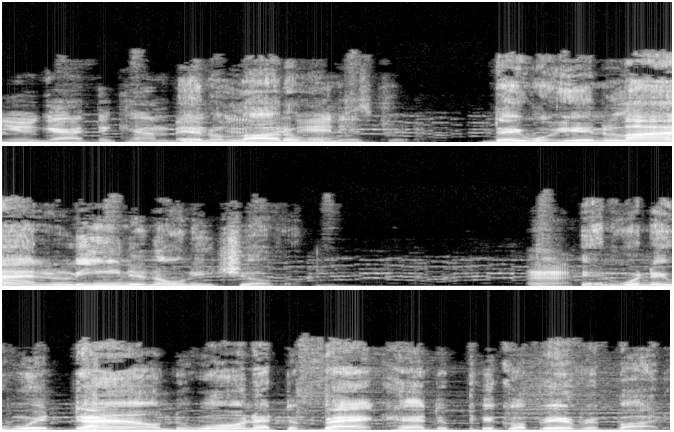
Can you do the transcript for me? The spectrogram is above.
You got to come back. And a up. lot of them- They were in line leaning on each other. And when they went down, the one at the back had to pick up everybody.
